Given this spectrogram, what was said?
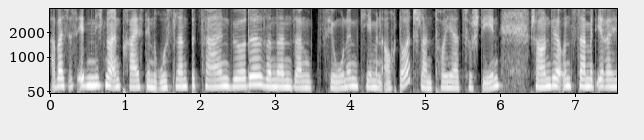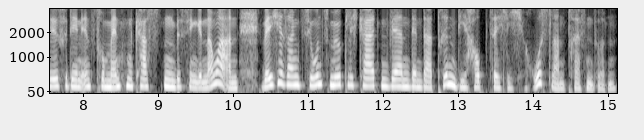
Aber es ist eben nicht nur ein Preis, den Russland bezahlen würde, sondern Sanktionen kämen auch Deutschland teuer zu stehen. Schauen wir uns da mit Ihrer Hilfe den Instrumentenkasten ein bisschen genauer an. Welche Sanktionsmöglichkeiten wären denn da drin, die hauptsächlich Russland treffen würden?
